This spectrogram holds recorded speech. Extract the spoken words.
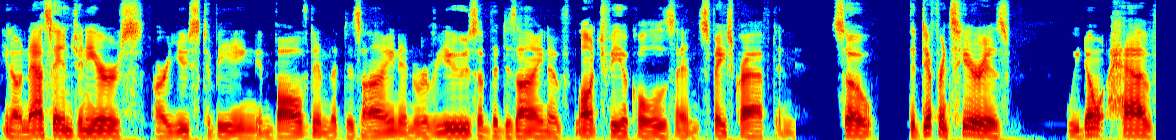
you know, NASA engineers are used to being involved in the design and reviews of the design of launch vehicles and spacecraft. And so the difference here is we don't have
